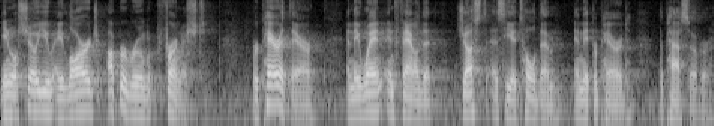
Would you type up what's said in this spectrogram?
And will show you a large upper room furnished. Prepare it there. And they went and found it just as he had told them, and they prepared the Passover.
